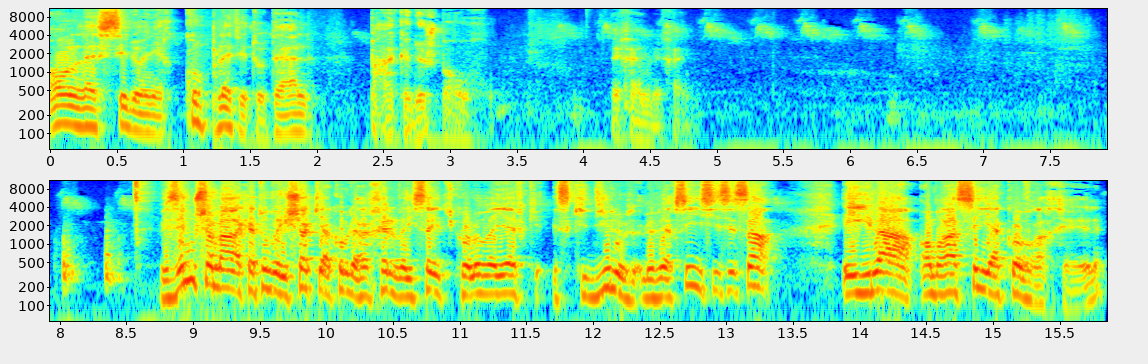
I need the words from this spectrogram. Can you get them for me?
enlacé de manière complète et totale par Akadosh Baruch. Ce qui dit le, verset ici, c'est ça. Et il a embrassé Yaakov Rachel,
